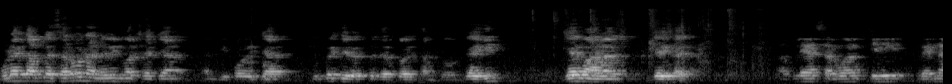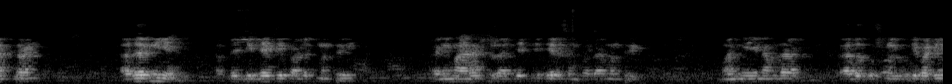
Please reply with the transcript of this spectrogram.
पुन्हा एकदा आपल्या सर्वांना नवीन वर्षाच्या आणि दीपावलीच्या शुभेच्छा व्यक्त करतो आणि सांगतो. जय हिंद. जय महाराष्ट्र जय साहेब आपल्या सर्वांचे प्रेरणास्थान आदरणीय आपल्या जिल्ह्याचे पालकमंत्री आणि महाराष्ट्र राज्याचे जलसंपदा मंत्री माननीय नामदार राधाकृष्ण विखे पाटील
